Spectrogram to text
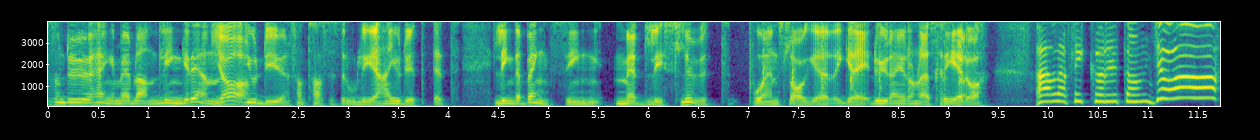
som du hänger med ibland, Lindgren, Ja. gjorde ju en fantastiskt rolig, han gjorde ett, ett Linda Bengtzing medley-slut på en slagergrej. Då gjorde han ju de där tre då. Alla flickor utom jag,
